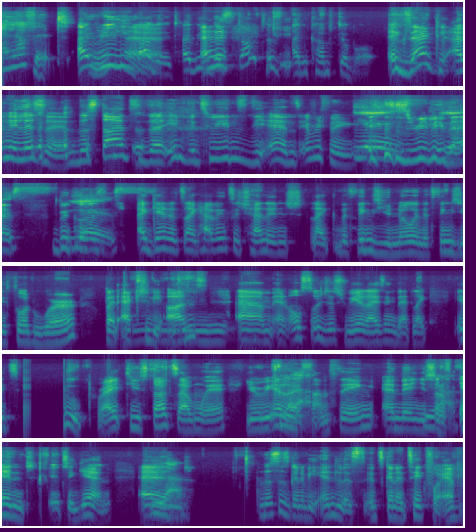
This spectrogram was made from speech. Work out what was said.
I love it. I yeah. really love it. I mean, and the start is uncomfortable. Exactly. I mean, listen, the starts, the in betweens, the ends, everything yes. is really yes. that. Because yes. again, it's like having to challenge like the things you know and the things you thought were, but actually mm. aren't. Um, and also just realizing that like it's loop, right? You start somewhere, you realize yeah. something, and then you yeah. sort of end it again. And this is going to be endless. It's going to take forever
